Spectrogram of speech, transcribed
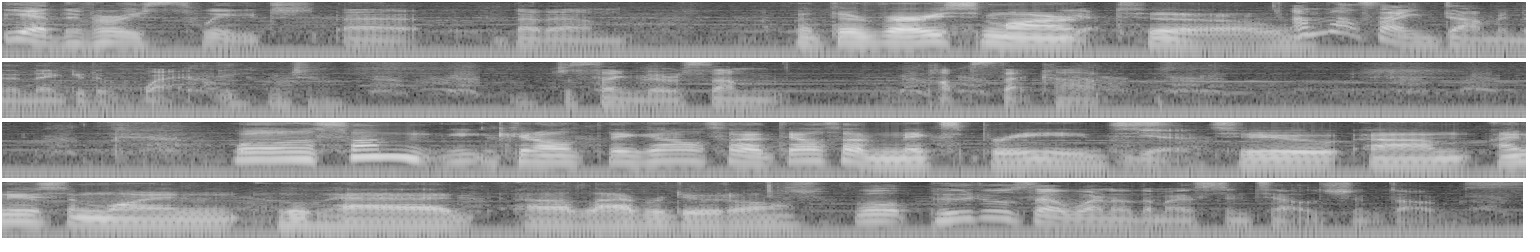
Yeah, they're very sweet, uh, but um, But they're very smart Yeah. too. I'm not saying dumb in a negative way. I'm just, just saying there are some pups that can't. Well, some you can all they can also have, they also have mixed breeds Yeah. too. Um, I knew someone who had a labradoodle. Well, poodles are one of the most intelligent dogs.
